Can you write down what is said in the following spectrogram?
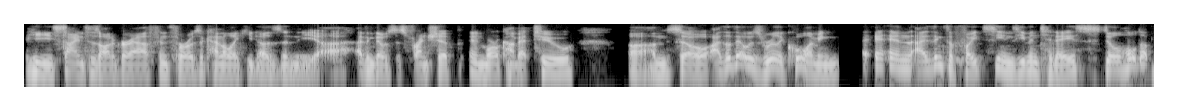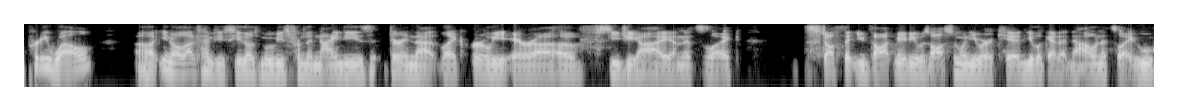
he signs his autograph and throws it kind of like he does in the uh, I think that was his friendship in Mortal Kombat 2. Um, so I thought that was really cool. I mean, and I think the fight scenes even today still hold up pretty well. Uh, you know, a lot of times you see those movies from the 90s during that like early era of CGI, and it's like stuff that you thought maybe was awesome when you were a kid. You look at it now and it's like, ooh,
